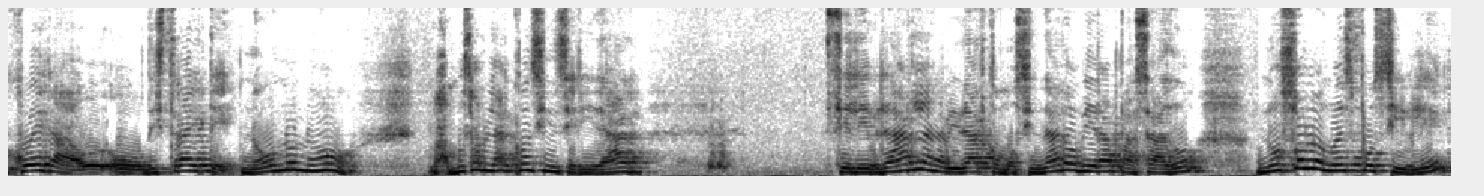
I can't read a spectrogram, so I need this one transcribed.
juega o, o distráete. No, no, no. Vamos a hablar con sinceridad celebrar la Navidad como si nada hubiera pasado, no solo no es posible,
